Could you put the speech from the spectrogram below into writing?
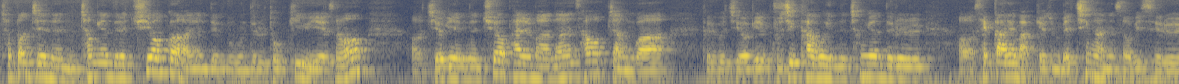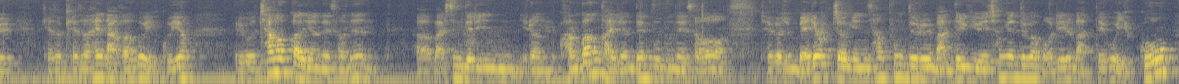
첫 번째는 청년들의 취업과 관련된 부분들을 돕기 위해서 어, 지역에 있는 취업할 만한 사업장과 그리고 지역에 구직하고 있는 청년들을 어, 색깔에 맞게 좀 매칭하는 서비스를 계속해서 해 나가고 있고요. 그리고 창업 관련해서는 어, 말씀드린 이런 관광 관련된 부분에서 저희가 좀 매력적인 상품들을 만들기 위해 청년들과 머리를 맞대고 있고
